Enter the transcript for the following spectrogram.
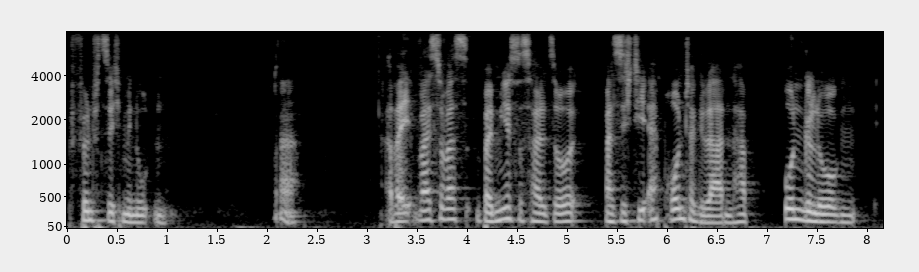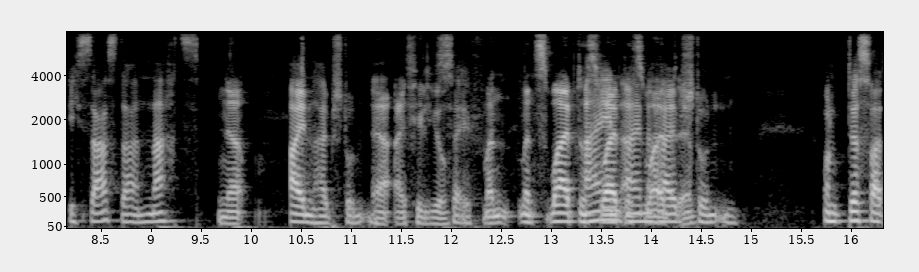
50 Minuten. Ah, Aber weißt du was, bei mir ist es halt so, als ich die App runtergeladen habe, ungelogen, ich saß da nachts ja, eineinhalb Stunden. ja, I feel you. Safe. Man, man swiped und swiped und Eineinhalb swiped. ey. Stunden. Und das war,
